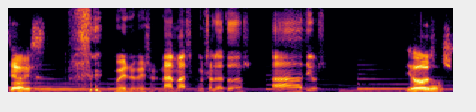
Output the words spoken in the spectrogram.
ya ves. bueno, eso, nada más, un saludo a todos, adiós. Adiós.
